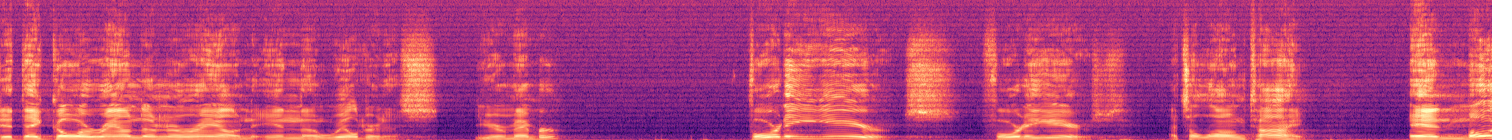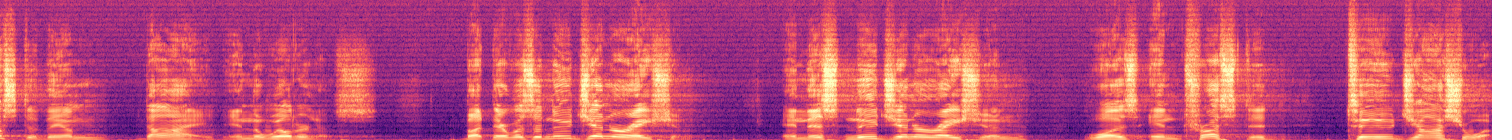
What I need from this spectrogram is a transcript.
did they go around and around in the wilderness? You remember? 40 years. 40 years. That's a long time. And most of them died in the wilderness. But there was a new generation. And this new generation was entrusted to Joshua.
